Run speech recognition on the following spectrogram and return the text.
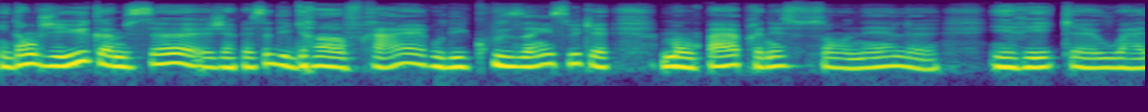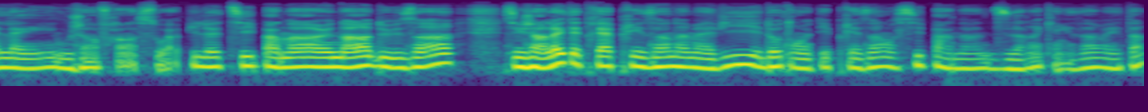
Et donc, j'ai eu comme ça, euh, j'appelais ça des grands frères ou des cousins, ceux que mon père prenait sous son aile, euh, Éric euh, ou Alain ou Jean-François. Puis là, tu sais, pendant un an, deux ans, ces gens-là étaient très présents dans ma vie et d'autres ont été présents aussi pendant 10 ans, 15 ans, 20 ans.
